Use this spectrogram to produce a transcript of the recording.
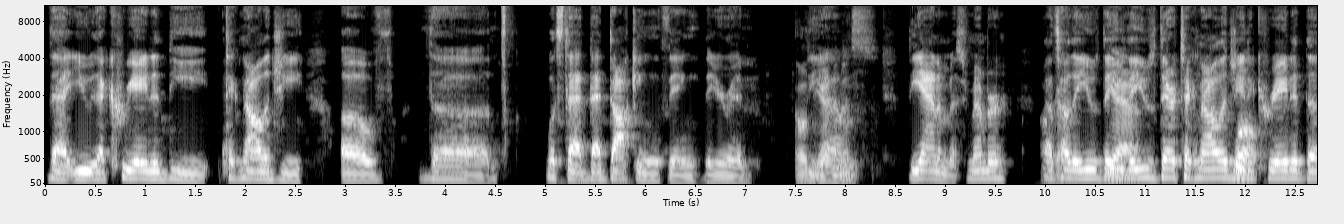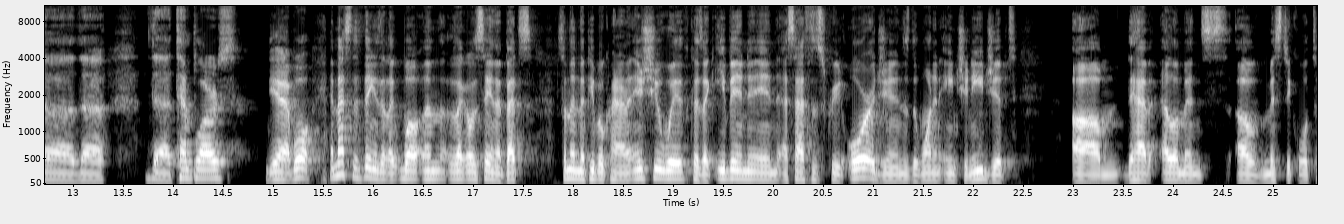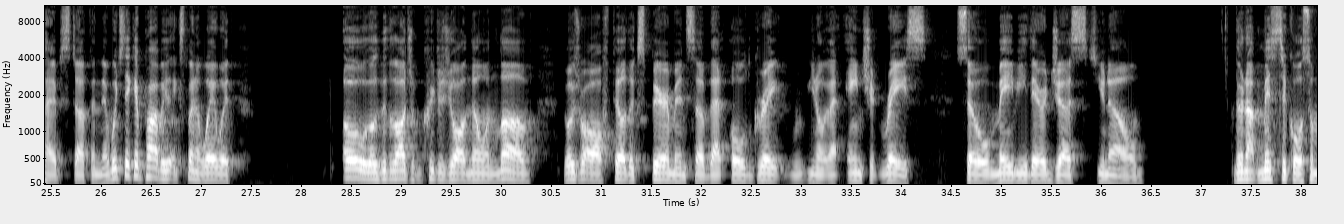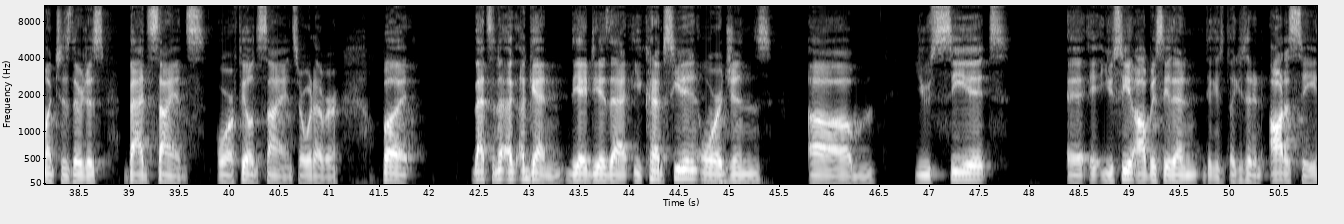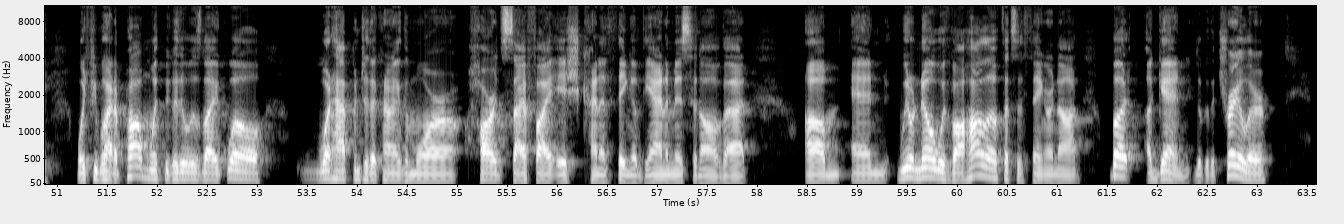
that you that created the technology of the what's that that docking thing that you're in Oh, the, The, um, Animus. the animus remember that's Okay. how they use they, Yeah. they use their technology Well- to create it the the the templars Yeah, well, and that's the thing is that like, well, and like I was saying that that's something that people kind of have an issue with because like even in Assassin's Creed Origins, the one in ancient Egypt, um, they have elements of mystical type stuff in there, which they could probably explain away with. Oh, those mythological creatures you all know and love; those were all failed experiments of that old great, you know, that ancient race. So maybe they're just, you know, they're not mystical so much as they're just bad science or failed science or whatever. But that's an, again the idea that you kind of see it in Origins. Um, you see it, uh, you see it obviously then, like you said, in Odyssey, which people had a problem with because it was like, well, what happened to the kind of like the more hard sci-fi ish kind of thing of the Animus and all of that. Um, and we don't know with Valhalla if that's a thing or not. But again, look at the trailer,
